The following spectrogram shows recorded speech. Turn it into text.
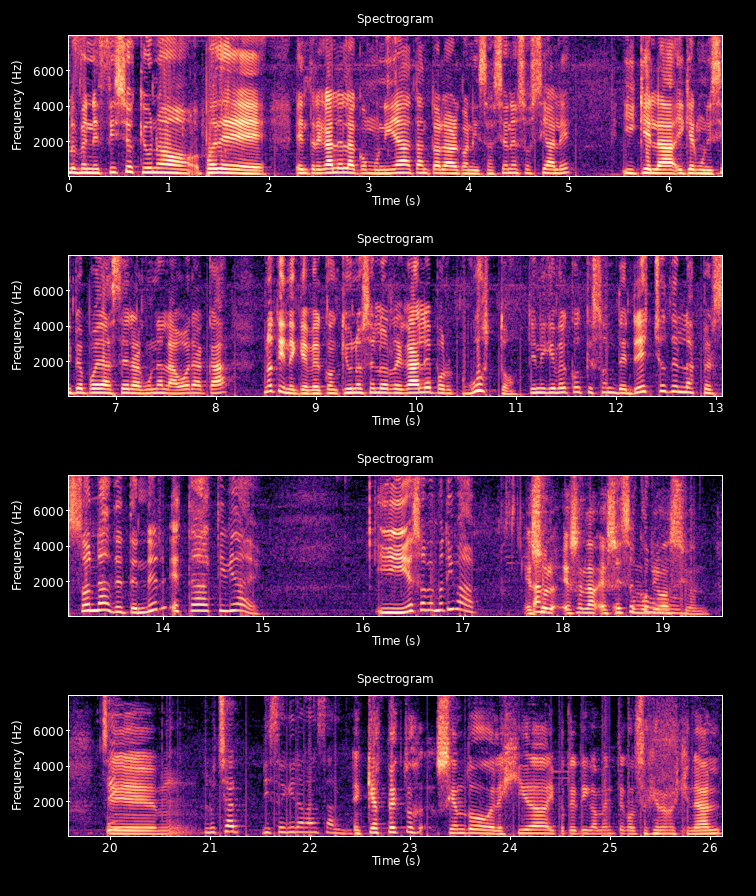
los beneficios que uno puede entregarle a la comunidad, tanto a las organizaciones sociales, y que, la, y que el municipio puede hacer alguna labor acá, no tiene que ver con que uno se lo regale por gusto, tiene que ver con que son derechos de las personas de tener estas actividades. Y eso me motiva. Eso, es eso como- motivación. Sí. Eh, luchar y seguir avanzando. ¿En qué aspectos, siendo elegida hipotéticamente consejera regional,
